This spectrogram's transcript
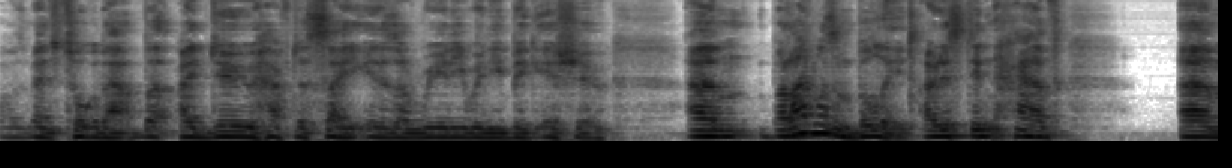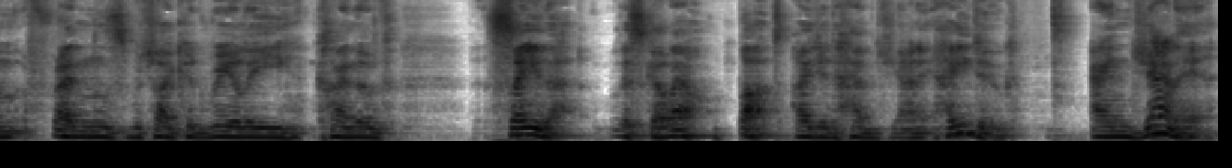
I was meant to talk about. But I do have to say it is a really really big issue. Um, but I wasn't bullied. I just didn't have um, friends which I could really kind of say that let's go out. But I did have Janet Haydock, and Janet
